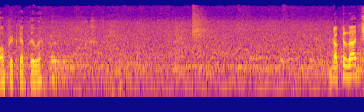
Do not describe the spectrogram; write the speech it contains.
ऑपरेट करते हुए। डॉक्टर राज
